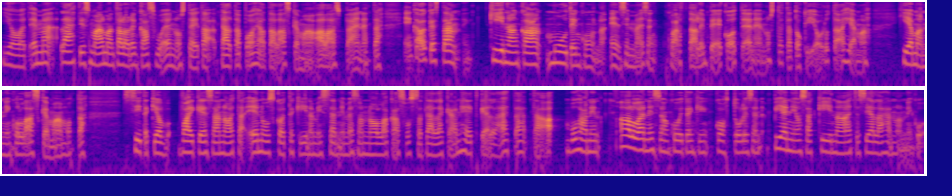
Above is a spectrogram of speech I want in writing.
Joo, että en mä lähtisi maailmantalouden kasvuennusteita tältä pohjalta laskemaan alaspäin, että enkä oikeastaan Kiinankaan muuten kuin ensimmäisen kvartaalin PKT-ennustetta toki joudutaan hieman, hieman niin kuin laskemaan, mutta siitäkin on vaikea sanoa, että en usko, että Kiina missään nimessä on nollakasvussa tälläkään hetkellä. Että tämä Wuhanin alue, niin se on kuitenkin kohtuullisen pieni osa Kiinaa, että siellähän on niin kuin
